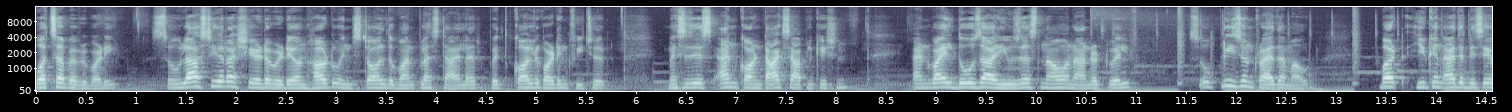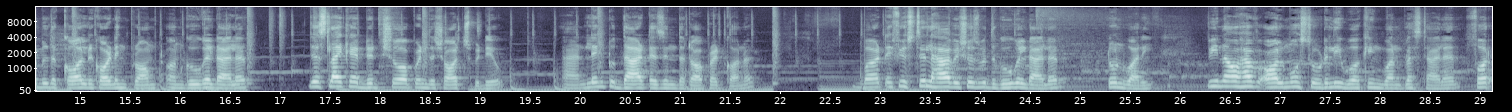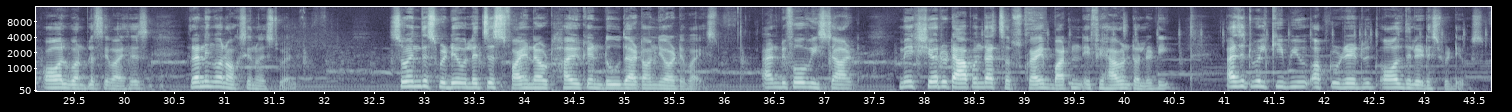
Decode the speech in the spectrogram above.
What's up everybody? So last year I shared a video on how to install the OnePlus dialer with call recording feature, messages and contacts application and while those are users now on Android 12, so please don't try them out. But you can either disable the call recording prompt on Google Dialer just like I did show up in the shorts video and link to that is in the top right corner. But if you still have issues with the Google Dialer, don't worry. We now have almost totally working OnePlus dialer for all OnePlus devices running on OxygenOS 12. So in this video, let's just find out how you can do that on your device. And before we start, make sure to tap on that subscribe button if you haven't already, as it will keep you up to date with all the latest videos.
